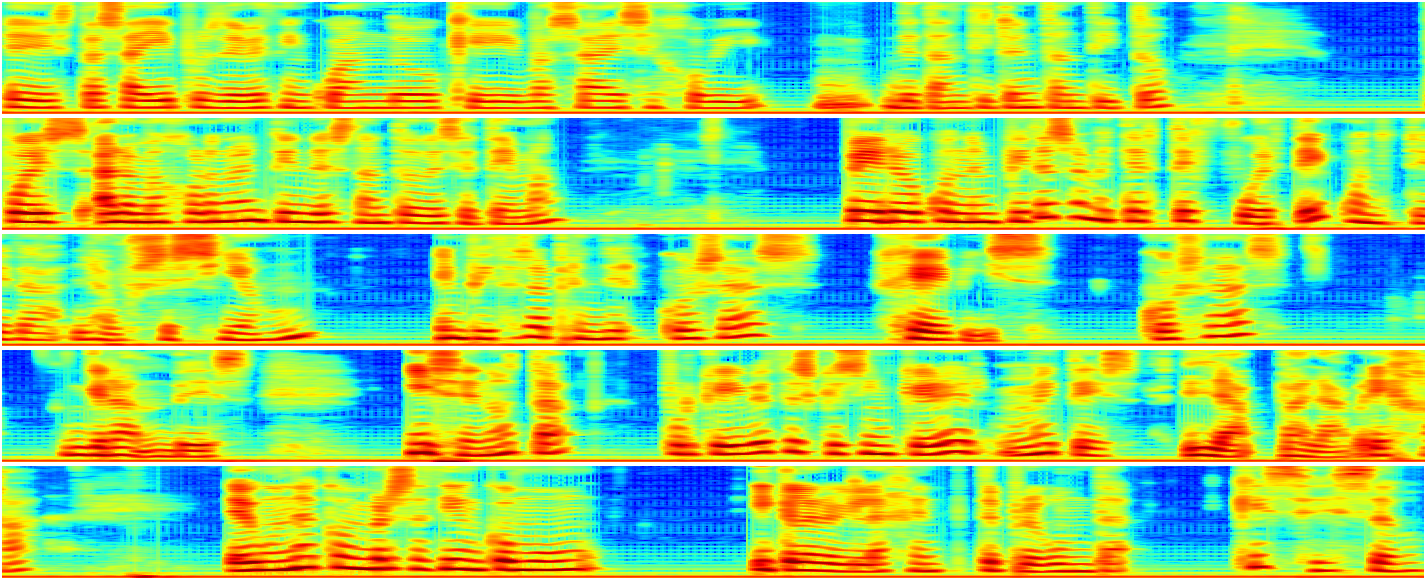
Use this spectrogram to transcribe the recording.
eh, estás ahí pues de vez en cuando, que vas a ese hobby de tantito en tantito, pues a lo mejor no entiendes tanto de ese tema. Pero cuando empiezas a meterte fuerte, cuando te da la obsesión, empiezas a aprender cosas heavies, cosas grandes. Y se nota porque hay veces que sin querer metes la palabreja en una conversación común y claro, y la gente te pregunta, ¿qué es eso?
